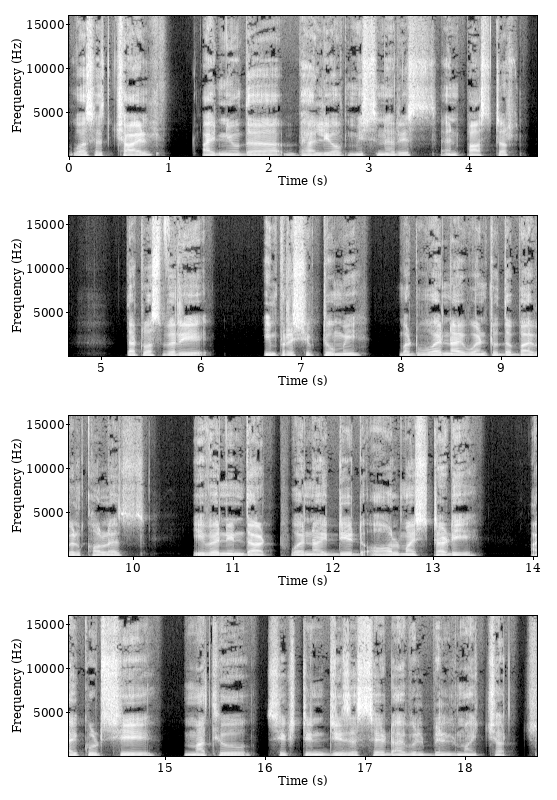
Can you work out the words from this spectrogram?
was a child, I knew the value of missionaries and pastor. That was very impressive to me. But when I went to the Bible college, even in that, when I did all my study, I could see Matthew 16, Jesus said, I will build my church.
